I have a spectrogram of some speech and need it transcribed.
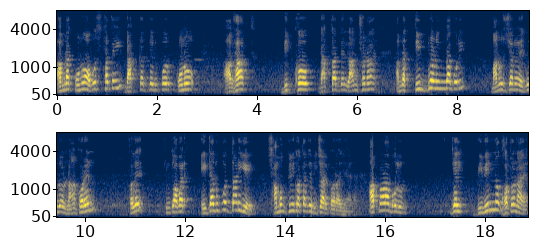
আমরা কোনো অবস্থাতেই ডাক্তারদের উপর কোনো আঘাত, বিক্ষোভ, ডাক্তারদের লাঞ্ছনা আমরা তীব্র নিন্দা করি, মানুষ যেন এগুলো না করেন। ফলে কিন্তু আবার এইটার উপর দাঁড়িয়ে সামগ্রিকতাকে বিচার করা যায় না। আপনারা বলুন যে বিভিন্ন ঘটনায়,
